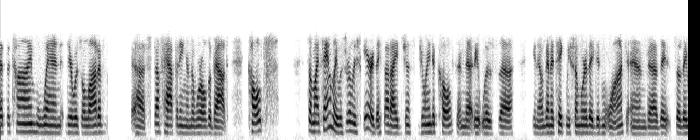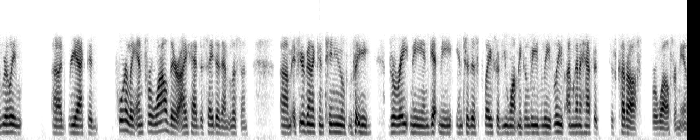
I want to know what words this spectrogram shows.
at the time when there was a lot of uh, stuff happening in the world about cults. So my family was really scared. They thought I just joined a cult and that it was uh you know, going to take me somewhere they didn't want, and uh, they so they really uh, reacted poorly. And for a while there, I had to say to them, "Listen, um, if you're going to continually berate me and get me into this place of you want me to leave, leave, leave, I'm going to have to just cut off for a while from you."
